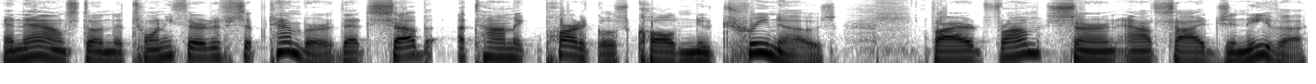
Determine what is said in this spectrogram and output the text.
announced on the 23rd of September that subatomic particles called neutrinos fired from CERN outside Geneva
